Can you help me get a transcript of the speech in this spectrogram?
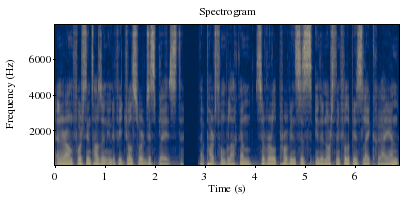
and around 14,000 individuals were displaced. Apart from Bulacan, several provinces in the northern Philippines like Cagayan,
